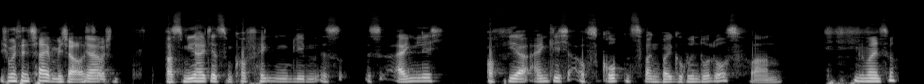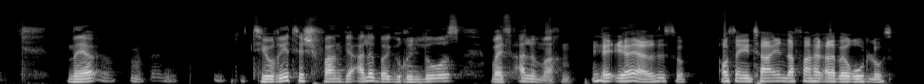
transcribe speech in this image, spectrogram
ich muss den Scheibenwischer austauschen. Was mir halt jetzt im Kopf hängen geblieben ist, ist eigentlich, ob wir eigentlich aufs Gruppenzwang bei Grün losfahren. Wie meinst du? Naja, theoretisch fahren wir alle bei Grün los, weil es alle machen. Ja, ja, ja, das ist so. Außer in Italien, da fahren halt alle bei Rot los.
